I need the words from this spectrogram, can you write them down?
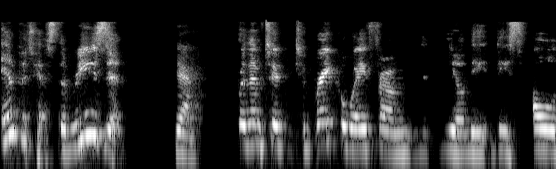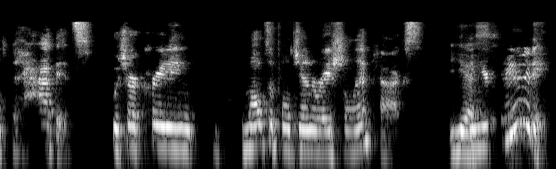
impetus, the reason Yeah. for them to, to break away from you know the, these old habits, which are creating multiple generational impacts in your community.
